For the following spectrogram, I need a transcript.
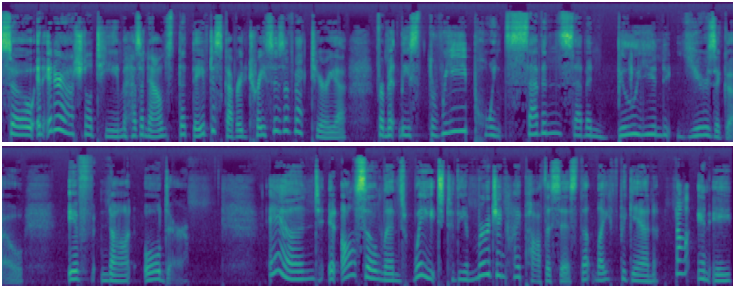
So, an international team has announced that they've discovered traces of bacteria from at least 3.77 billion years ago, if not older. And it also lends weight to the emerging hypothesis that life began not in a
